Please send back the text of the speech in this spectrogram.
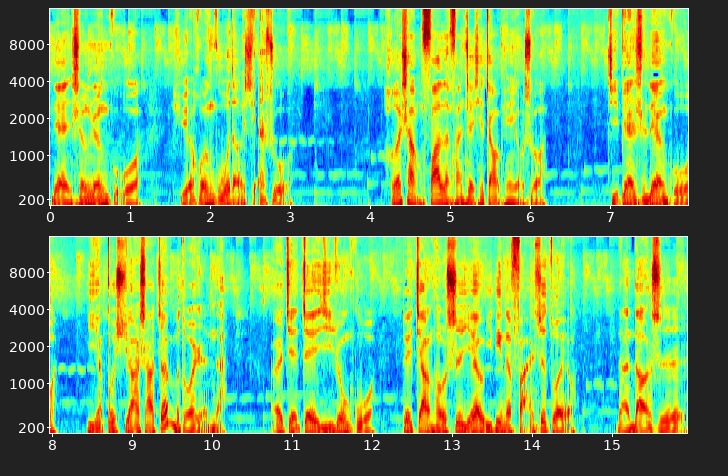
炼生人骨、血魂骨等邪术。和尚翻了翻这些照片，又说：“即便是炼骨，也不需要杀这么多人的。而且这几种骨对降头师也有一定的反噬作用。难道是？”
